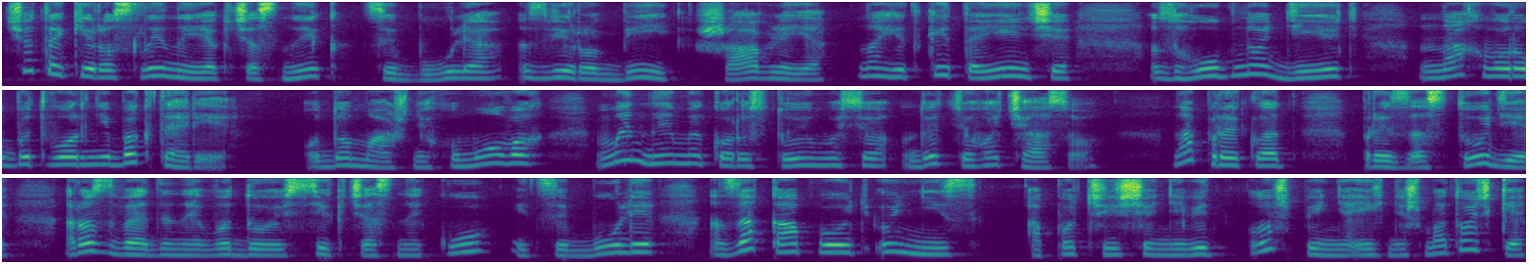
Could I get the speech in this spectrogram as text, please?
що такі рослини, як часник, цибуля, звіробій, шавлія, нагідки та інші, згубно діють на хвороботворні бактерії. У домашніх умовах ми ними користуємося до цього часу. Наприклад, при застуді розведений водою сік часнику і цибулі закапують у ніс, а почищені від лошпіння їхні шматочки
